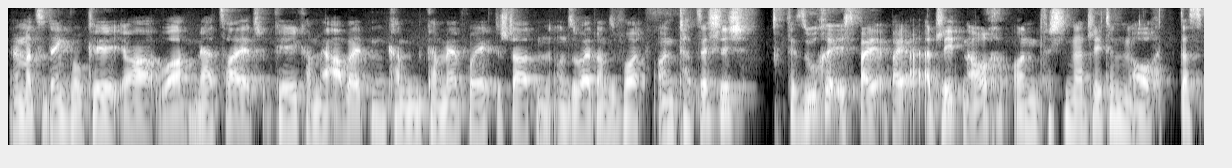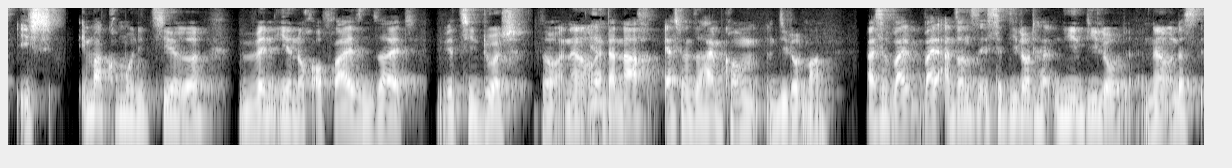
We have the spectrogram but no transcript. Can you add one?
Wenn man zu denken, okay, ja, boah, mehr Zeit, okay, kann mehr arbeiten, kann, kann mehr Projekte starten und so weiter und so fort. Und tatsächlich versuche ich bei, bei Athleten auch und verschiedenen Athletinnen auch, dass ich immer kommuniziere, wenn ihr noch auf Reisen seid, wir ziehen durch. So, ne? Und ja. danach, erst wenn sie heimkommen, ein Deload machen. Weißt du, weil, weil ansonsten ist der Deload halt nie ein Deload, ne? Und das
